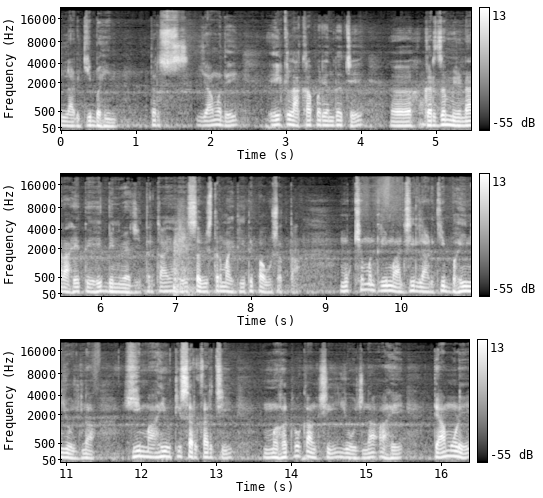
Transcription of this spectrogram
लाडकी बहीण. तर यामध्ये एक लाखापर्यंतचे कर्ज मिळणार आहे तेही बिनव्याजी तर काय आहे सविस्तर माहिती इथे पाहू शकता. मुख्यमंत्री माझी लाडकी बहीण योजना ही महायुती सरकारची महत्त्वाकांक्षी योजना आहे. त्यामुळे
